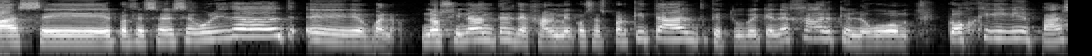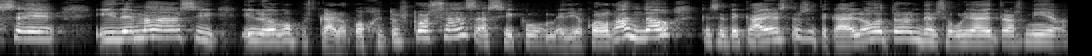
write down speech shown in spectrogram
pasé el proceso de seguridad, eh, bueno, no sin antes dejarme cosas por quitar, que tuve que dejar, que luego cogí, pasé y demás, y, luego, pues claro, coge tus cosas, así como medio colgando, que se te cae esto, se te cae lo otro, de seguridad detrás mía,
